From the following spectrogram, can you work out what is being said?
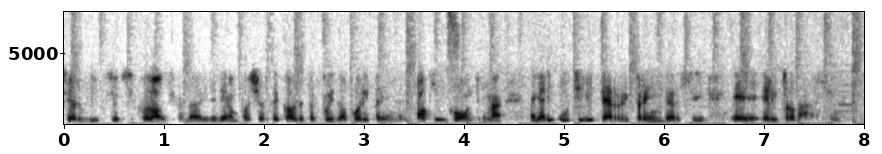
servizio psicologico, andare a rivedere un po' certe cose per poi dopo riprendere. Pochi incontri ma magari utili per riprendersi e, e ritrovarsi.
